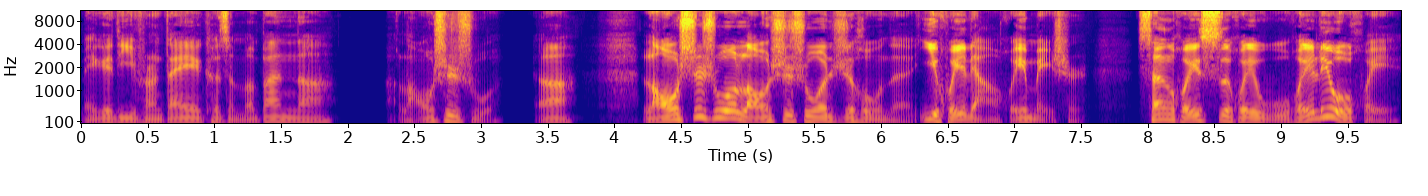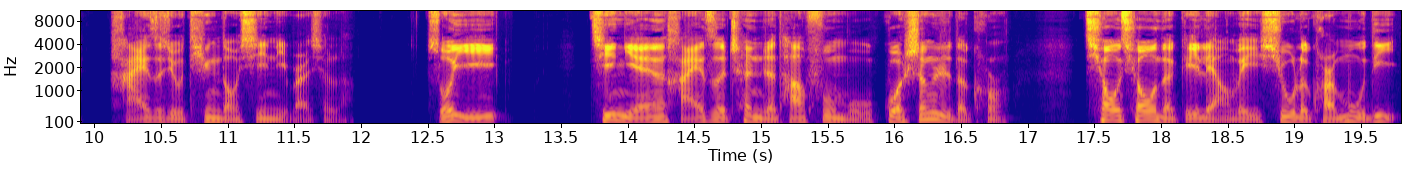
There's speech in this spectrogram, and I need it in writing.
没个地方待，可怎么办呢？老是说啊，老是说，老是说之后呢，一回两回没事三回四回五回六回，孩子就听到心里边去了，所以。今年孩子趁着他父母过生日的空，悄悄的给两位修了块墓地，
